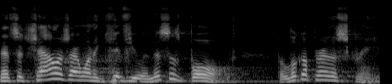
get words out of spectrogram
And it's a challenge I want to give you, and this is bold, but look up here on the screen.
